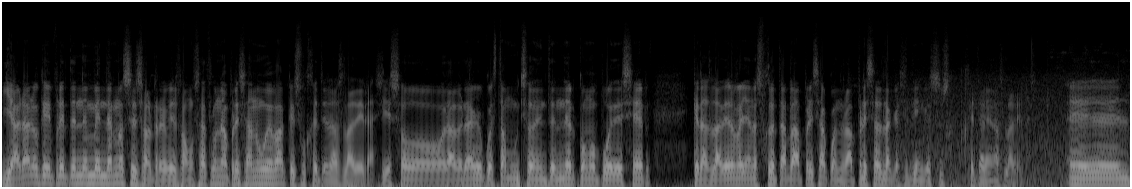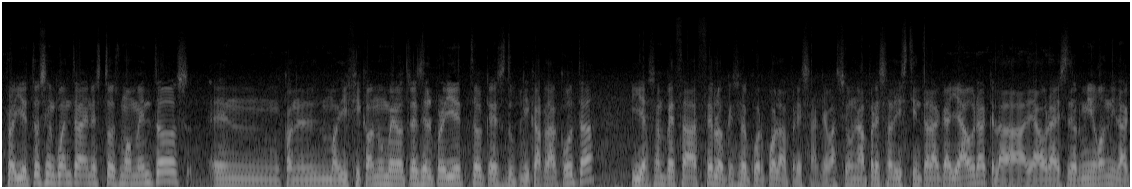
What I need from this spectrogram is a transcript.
Y ahora lo que pretenden vendernos es al revés, vamos a hacer una presa nueva que sujete las laderas. Y eso la verdad que cuesta mucho de entender cómo puede ser que las laderas vayan a sujetar la presa cuando la presa es la que se tiene que sujetar en las laderas. El proyecto se encuentra en estos momentos con el modificado número 3 del proyecto, que es duplicar la cota, y ya se ha empezado a hacer lo que es el cuerpo de la presa, que va a ser una presa distinta a la que hay ahora, que la de ahora es de hormigón y la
